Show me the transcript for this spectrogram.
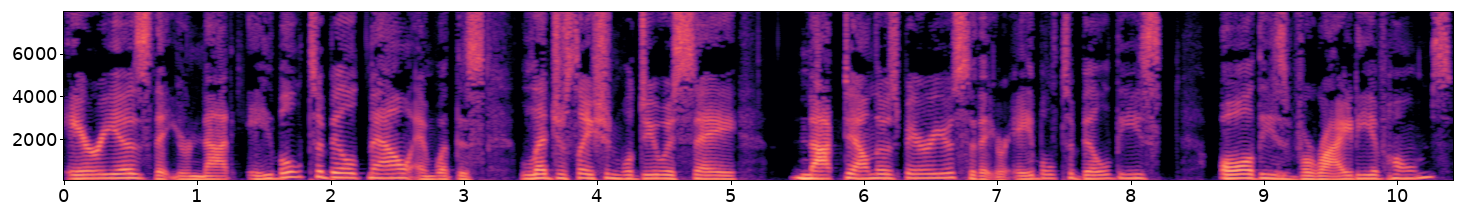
areas that you're not able to build now. And what this legislation will do is say, knock down those barriers so that you're able to build these, all these variety of homes?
